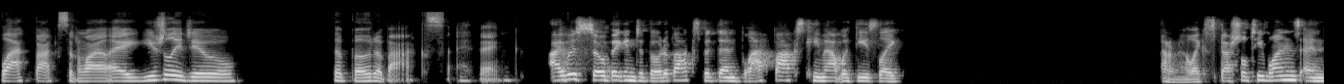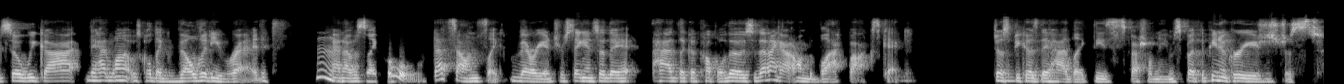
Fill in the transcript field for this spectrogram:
Black Box in a while. I usually do the Bota Box, I think. I was so big into Bota Box, but then Black Box came out with these like I don't know, like specialty ones. And so we got they had one that was called like velvety red. Hmm. And I was like, oh, that sounds like very interesting. And so they had like a couple of those. So then I got on the black box kick just hmm. because they had like these special names. But the Pinot Gris is just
